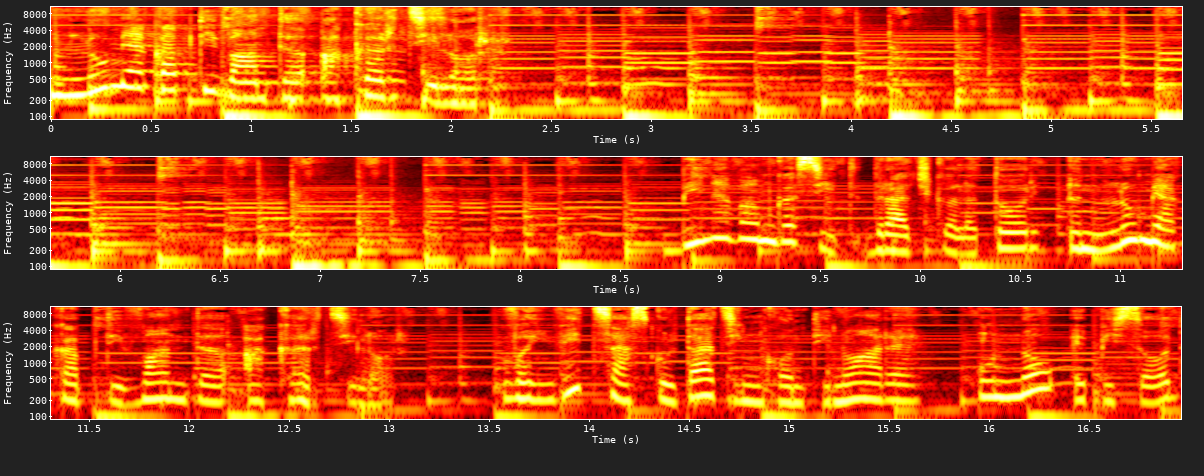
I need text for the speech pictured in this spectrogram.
În lumea captivantă a cărților Bine v-am găsit, dragi călători, în lumea captivantă a cărților. Vă invit să ascultați în continuare un nou episod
